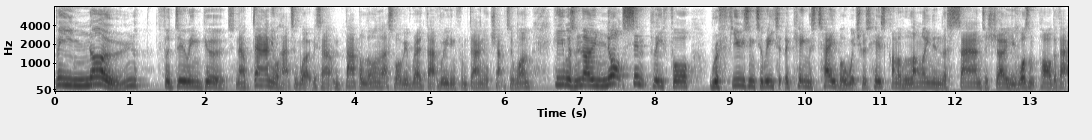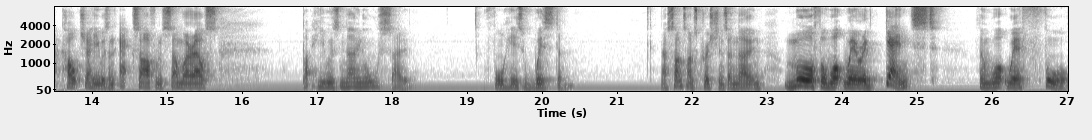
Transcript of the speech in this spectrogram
Be known for doing good. Now, Daniel had to work this out in Babylon. That's why we read that reading from Daniel chapter 1. He was known not simply for refusing to eat at the king's table, which was his kind of line in the sand to show he wasn't part of that culture, he was an exile from somewhere else, but he was known also for his wisdom now, sometimes Christians are known more for what we're against than what we're for.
